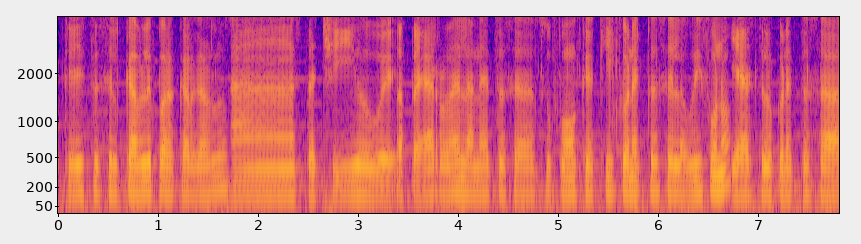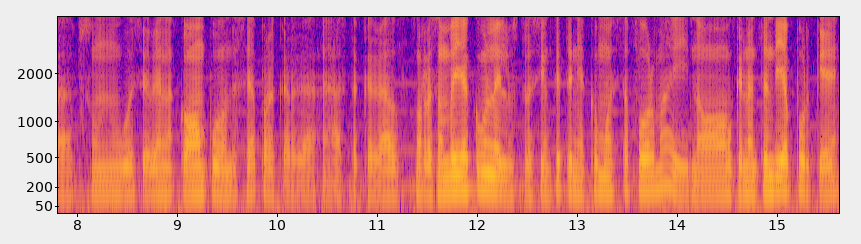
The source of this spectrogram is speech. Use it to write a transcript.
Ok, este es el cable para cargarlo. Ah, está chido, güey. Está perro, eh, la neta. O sea, supongo que aquí conectas el audífono. Ya este lo conectas a pues, un USB en la compu, donde sea, para cargar. Ah, está cagado. Con razón veía como la ilustración que tenía como esta forma y no, que no entendía por qué.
